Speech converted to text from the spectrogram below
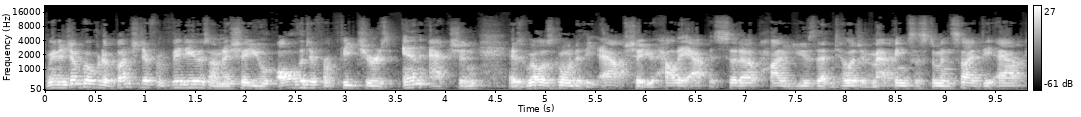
We're going to jump over to a bunch of different videos. I'm going to show you all the different features in action, as well as go into the app, show you how the app is set up, how you use that intelligent mapping system inside the app,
